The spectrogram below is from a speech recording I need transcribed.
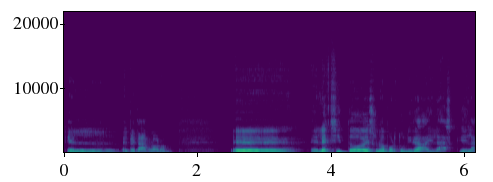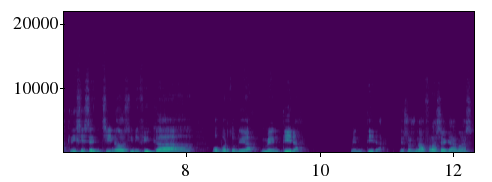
el, petarlo. ¿no? Eh, el éxito es una oportunidad y las, la crisis en chino significa oportunidad. Mentira, mentira. Eso es una frase que además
